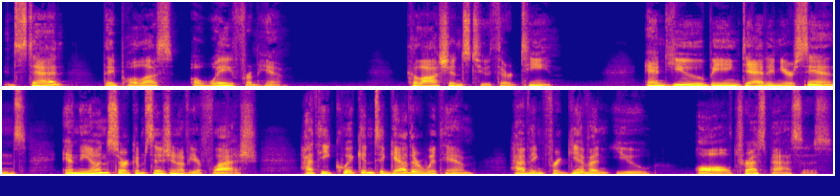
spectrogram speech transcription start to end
Instead, they pull us away from him. Colossians 2:13 And you being dead in your sins and the uncircumcision of your flesh hath he quickened together with him having forgiven you all trespasses.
